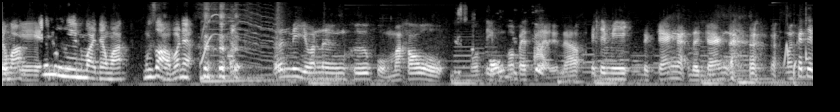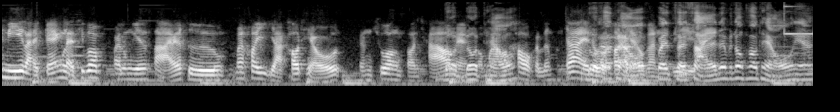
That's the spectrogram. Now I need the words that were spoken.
จังวะเฮ้ยมึงเรียนไวจังวะ มึงสอบปะเนี่ย แล้วมีอยู่วันหนึ่งคือผมมาเข้าปกติผมก็ไปสายอยู่แล้วก็จะมีเด็กแก๊งอะเด็กแก๊ง มันก็จะมีหลายแก๊งแหละที่ว่าไปโรงเรียนสายก็คือ ไม่ค่อยอยากเข้าแถวกันช่วงตอนเช้าไงโดดโดดแถวประมาณเข้ากันแล้วใช่โดโดดดเข้าเข้าแถแถววกันไปพี่สายๆได้ไม่ต้องเข้าแถวเงี้ย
